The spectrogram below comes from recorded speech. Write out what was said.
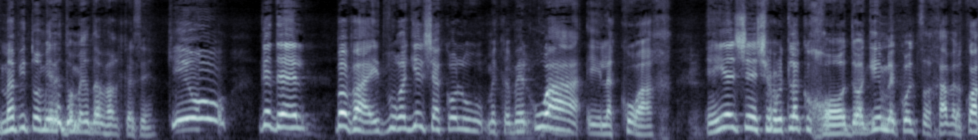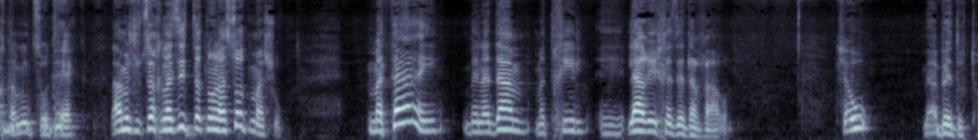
מה פתאום ילד אומר דבר כזה? כי הוא גדל בבית והוא רגיל שהכל הוא מקבל, הוא הלקוח, יש שירות לקוחות, דואגים לכל צרכיו, הלקוח תמיד צודק, למה שהוא צריך להזיז את עצמו לעשות משהו? מתי בן אדם מתחיל אה, להעריך איזה דבר? כשהוא מאבד אותו,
